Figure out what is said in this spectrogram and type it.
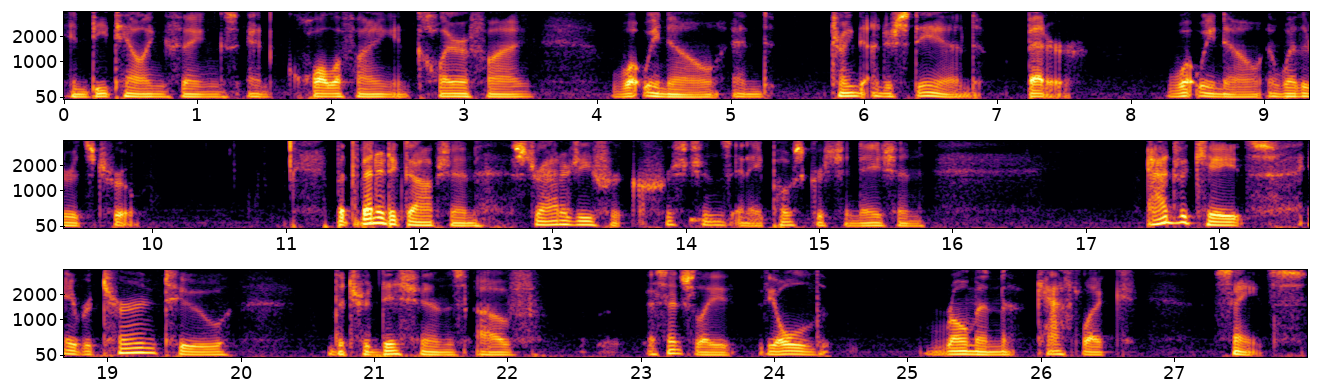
in detailing things and qualifying and clarifying what we know and trying to understand better what we know and whether it's true. But the Benedict option, strategy for Christians in a post Christian nation, advocates a return to the traditions of essentially the old Roman Catholic saints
